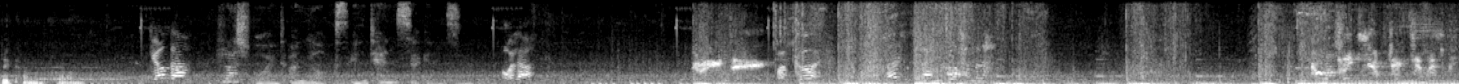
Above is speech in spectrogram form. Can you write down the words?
Where'd it come from? ¿Qué onda? Flashpoint unlocks in 10 seconds. Hola. What's good? Let's go. I'll take the objective with me.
